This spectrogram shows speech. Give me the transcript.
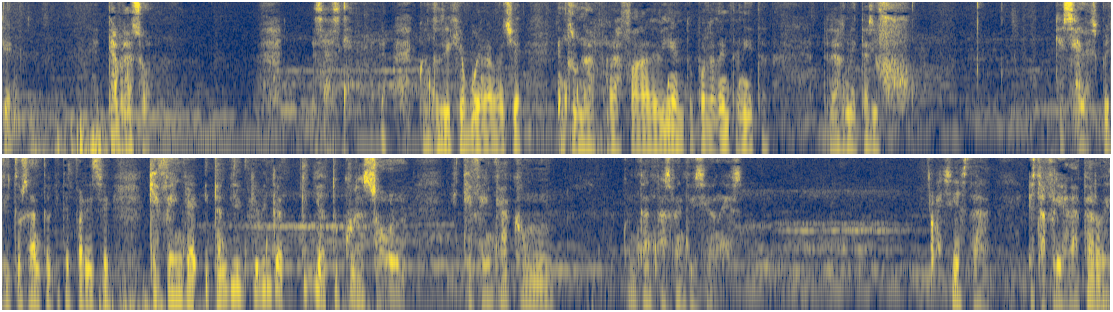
Noches. Te abrazo. ¿Sabes qué? Cuando dije buena noche, entró una ráfaga de viento por la ventanita de las metas y ¡uf! que sea el Espíritu Santo que te parece que venga y también que venga a ti a tu corazón y que venga con, con tantas bendiciones. Así está, está fría la tarde,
